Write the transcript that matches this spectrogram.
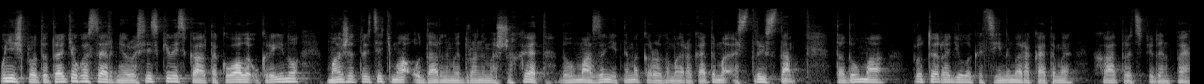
У ніч проти 3 серпня російські війська атакували Україну майже 30 ударними дронами шахет, двома зенітними керованими ракетами С-300 та двома протирадіолокаційними ракетами Х-31П.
